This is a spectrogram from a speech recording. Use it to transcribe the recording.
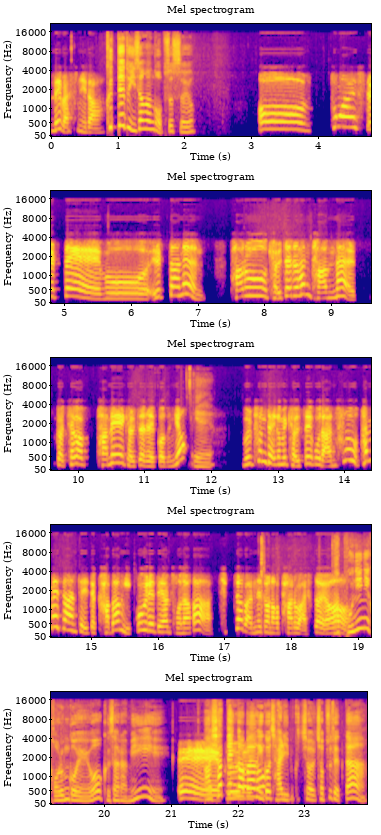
네, 맞습니다. 그때도 이상한 거 없었어요? 어, 통화했을 때, 뭐, 일단은, 바로 결제를 한 다음 날, 그니까 제가 밤에 결제를 했거든요? 예. 물품 대금을 결제고 난 후 판매자한테 이제 가방 입고일에 대한 전화가 직접 안내 전화가 바로 왔어요. 아, 본인이 걸은 거예요, 그 사람이? 예. 아, 샷된 가방 이거 잘 입- 저- 접수됐다?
